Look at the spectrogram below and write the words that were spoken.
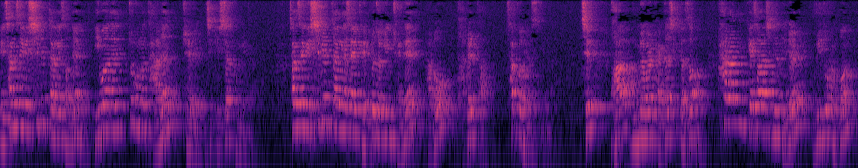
창세기 11장에서는 이와는 조금은 다른 죄를 짓기 시작합니다. 창세기 11장에서의 대표적인 죄는 바로 바벨탑 사건이었습니다. 즉 과학 문명을 발달시켜서 하나님께서 하시는 일을 우리도 한번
